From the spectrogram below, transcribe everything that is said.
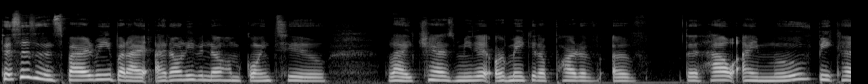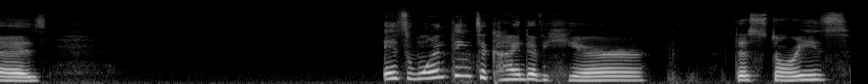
This has inspired me, but I, I don't even know how I'm going to like transmute it or make it a part of, of the how I move because it's one thing to kind of hear the stories,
